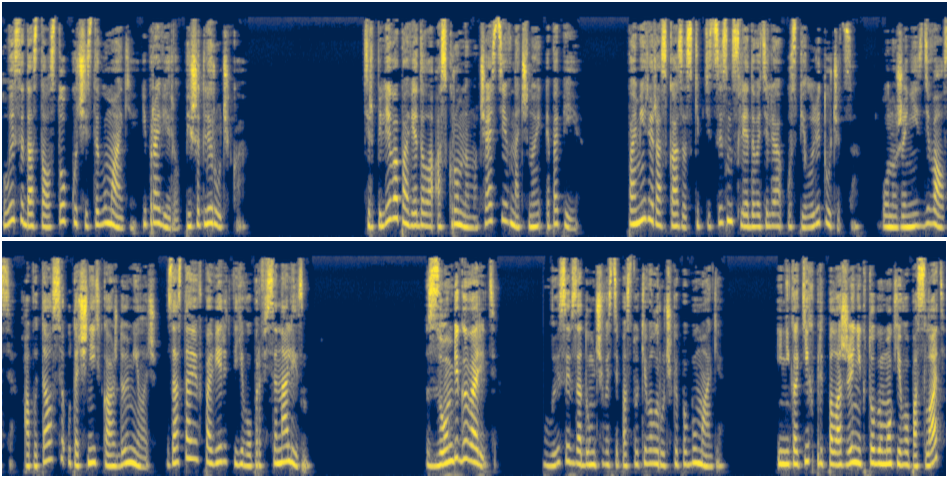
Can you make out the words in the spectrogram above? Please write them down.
Лысый достал стопку чистой бумаги и проверил, пишет ли ручка. Терпеливо поведала о скромном участии в ночной эпопее. По мере рассказа скептицизм следователя успел улетучиться. Он уже не издевался, а пытался уточнить каждую мелочь, заставив поверить в его профессионализм. «Зомби, говорите?» Лысый в задумчивости постукивал ручкой по бумаге. И никаких предположений, кто бы мог его послать?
